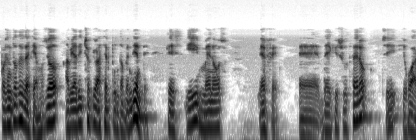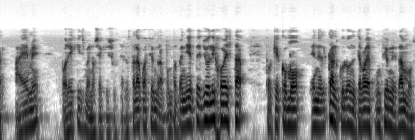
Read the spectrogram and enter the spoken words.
pues entonces decíamos, yo había dicho que iba a hacer punto pendiente, que es i menos f eh, de x sub 0, ¿sí? igual a m por x menos x sub 0. Esta es la ecuación de la punto pendiente. Yo elijo esta porque como en el cálculo, en el tema de funciones, damos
